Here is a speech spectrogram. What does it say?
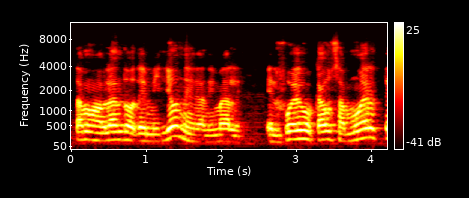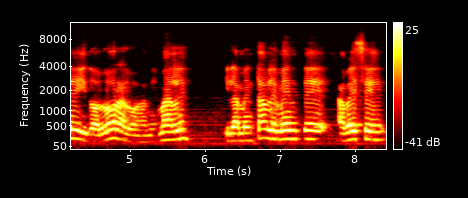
Estamos hablando de millones de animales. El fuego causa muerte y dolor a los animales y lamentablemente a veces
